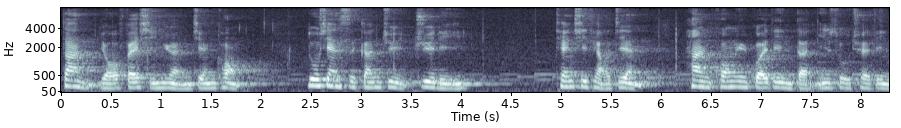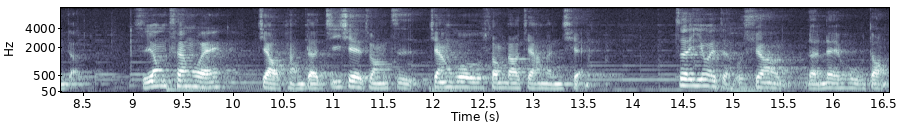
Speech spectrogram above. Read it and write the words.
但由飞行员监控。路线是根据距离、天气条件和空域规定等因素确定的。使用称为“绞盘”的机械装置将货物送到家门前，这意味着不需要人类互动。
